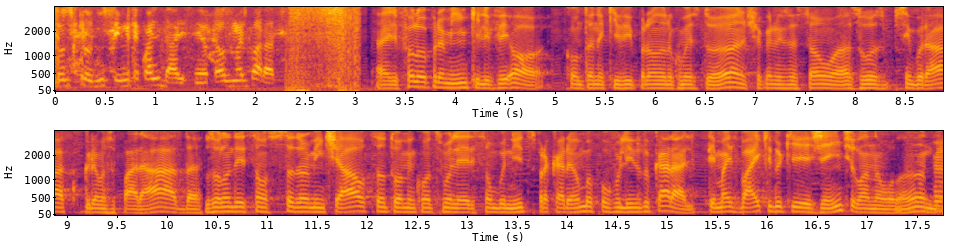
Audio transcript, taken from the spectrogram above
todos os produtos têm muita qualidade, tem até os mais baratos. Aí ele falou pra mim que ele veio, ó, contando aqui, veio pra Holanda no começo do ano, tinha organização, as ruas sem buraco, grama separada. Os holandeses são assustadoramente altos, tanto homem quanto as mulheres são bonitos pra caramba, povo lindo do caralho. Tem mais bike do que gente lá na Holanda.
